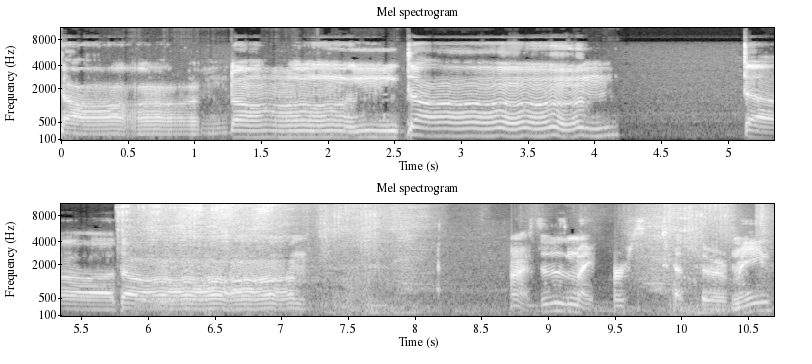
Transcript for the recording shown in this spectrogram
Dun dun dun da dun. Alright, so this is my first test ever made.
